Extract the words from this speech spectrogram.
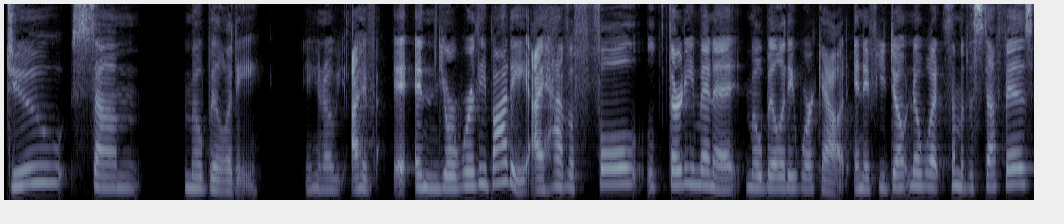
do some mobility. You know, I've in your worthy body, I have a full 30 minute mobility workout. And if you don't know what some of the stuff is,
